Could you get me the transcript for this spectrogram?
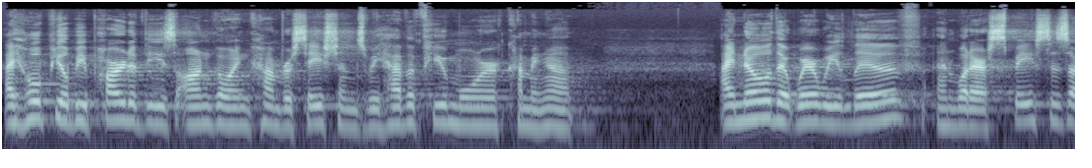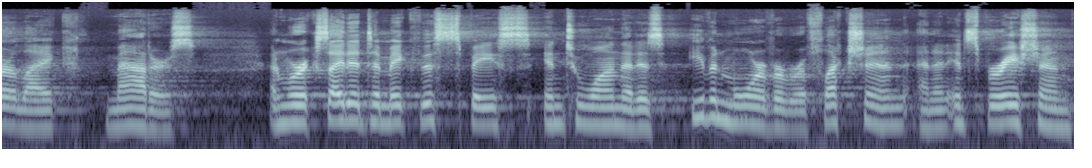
I hope you'll be part of these ongoing conversations. We have a few more coming up. I know that where we live and what our spaces are like matters. And we're excited to make this space into one that is even more of a reflection and an inspiration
